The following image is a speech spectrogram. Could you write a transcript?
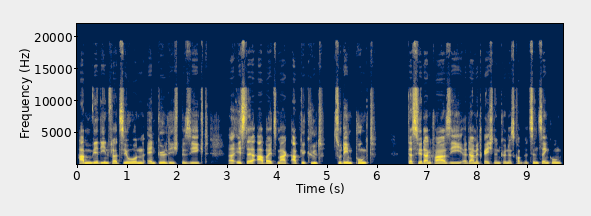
Haben wir die Inflation endgültig besiegt? Äh, ist der Arbeitsmarkt abgekühlt zu dem Punkt, dass wir dann quasi äh, damit rechnen können, es kommt eine Zinssenkung?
